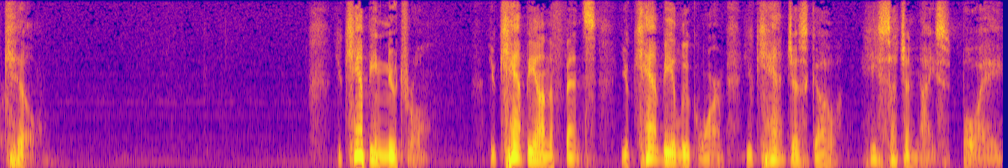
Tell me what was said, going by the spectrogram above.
kill. You can't be neutral. You can't be on the fence. You can't be lukewarm. You can't just go, he's such a nice boy.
